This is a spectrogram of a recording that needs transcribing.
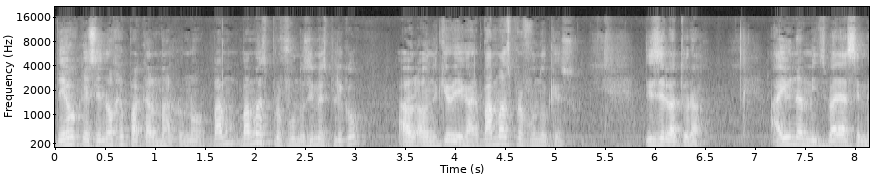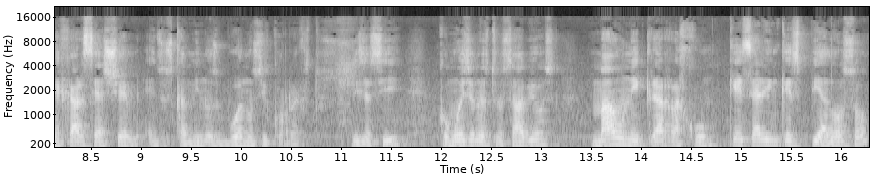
Dejo que se enoje para calmarlo. No, va, va más profundo, ¿sí me explico? A, donde quiero llegar. Va más profundo que eso. Dice la Torah. Hay una mitzvah de asemejarse a Shem en sus caminos buenos y correctos. Dice así, como dicen nuestros sabios, Maunikra Rahum, que es alguien que es piadoso,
